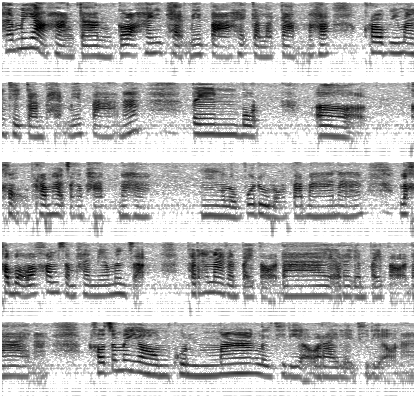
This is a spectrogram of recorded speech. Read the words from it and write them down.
ถ้าไม่อยากห่างกันก็ให้แผ่เมตตาให้กันละกันนะคะ ครอบวิมานคือการแผ่เมตตานะ เป็นบทเอ่อของพระมหาจักรพรรดินะคะหลวงปู่ดูหลวงตามานะ แล้วเขาบอกว่าความสัมพันธ์เนี้ยมันจะพัฒนากันไปต่อได้ อะไรกันไปต่อได้นะ เขาจะไม่ยอมคุณมากเลยทีเดียวอะไรเลยทีเดียวนะ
